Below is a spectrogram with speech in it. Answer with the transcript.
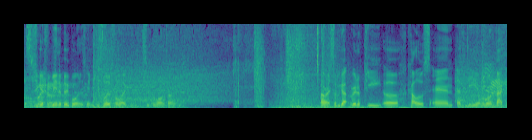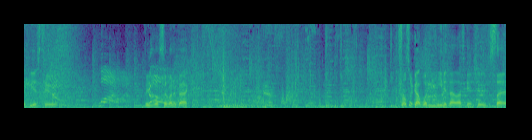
that's what you get for being a big boy in this game. You just live for like super long time. All right, so we got rid of P, uh, Kalos and FD, and we're going back to PS2. Vivi wants to run it back. He's also got what he needed that last game too. Just that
